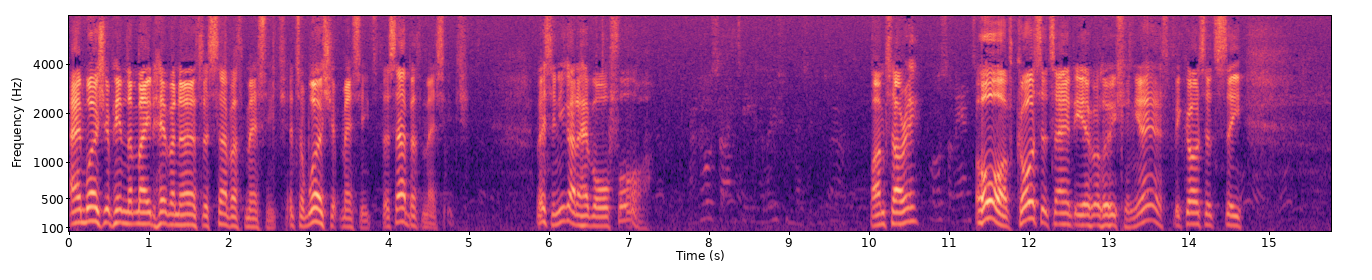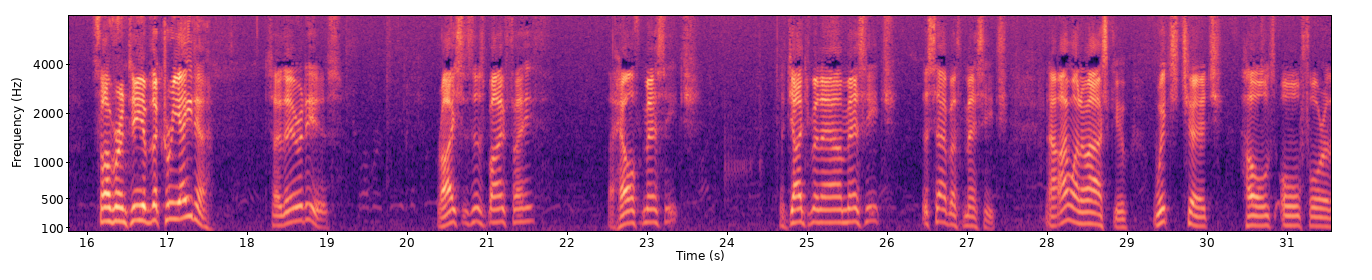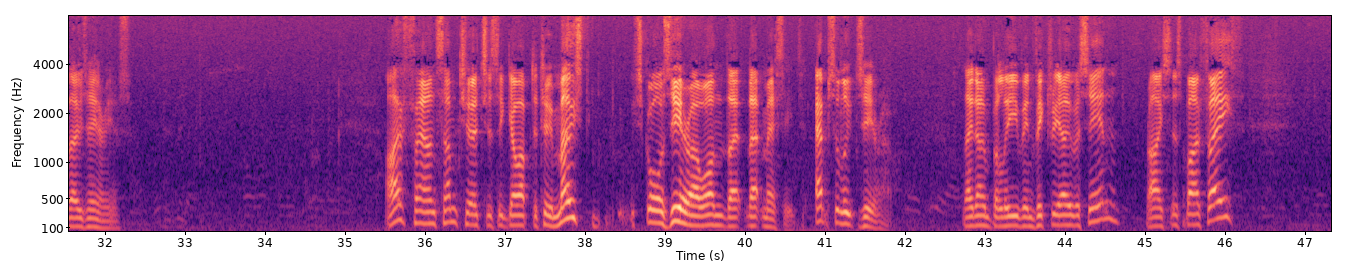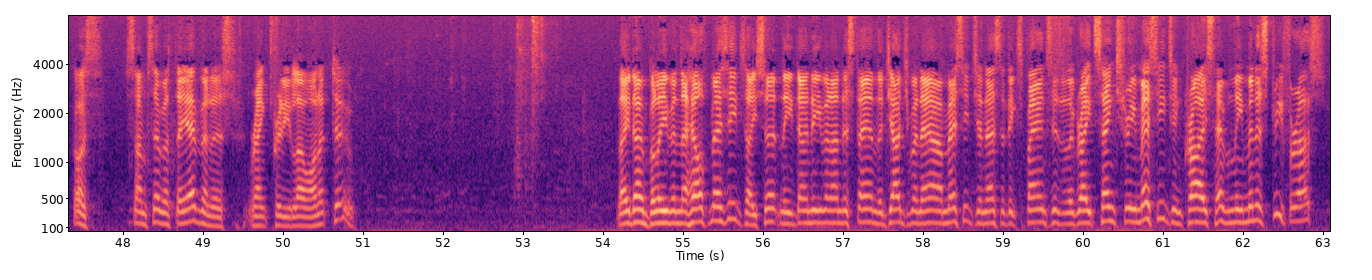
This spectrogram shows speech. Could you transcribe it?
And worship him that made heaven and earth, the Sabbath message. It's a worship message, the Sabbath message. Listen, you've got to have all four. I'm sorry? Oh, of course it's anti evolution, yes, because it's the sovereignty of the Creator. So there it is righteousness by faith, the health message, the judgment hour message, the Sabbath message. Now, I want to ask you which church holds all four of those areas? I've found some churches that go up to two. Most score zero on that, that message. Absolute zero. They don't believe in victory over sin, righteousness by faith. Of course, some Seventh day Adventists rank pretty low on it too. They don't believe in the health message. They certainly don't even understand the judgment hour message and as it expands into the great sanctuary message in Christ's heavenly ministry for us.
